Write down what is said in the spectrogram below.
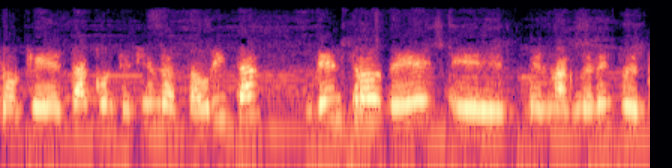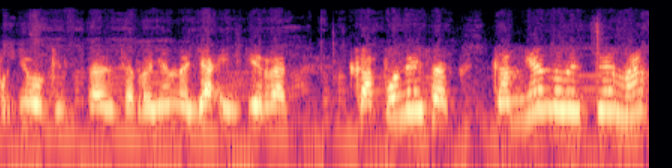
lo que está aconteciendo hasta ahorita dentro de eh, el magno evento deportivo que se está desarrollando allá en tierras japonesas. Cambiando de tema,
